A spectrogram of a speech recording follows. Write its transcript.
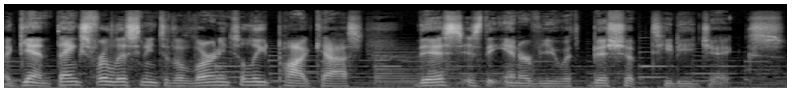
Again, thanks for listening to the Learning to Lead podcast. This is the interview with Bishop T.D. Jakes.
